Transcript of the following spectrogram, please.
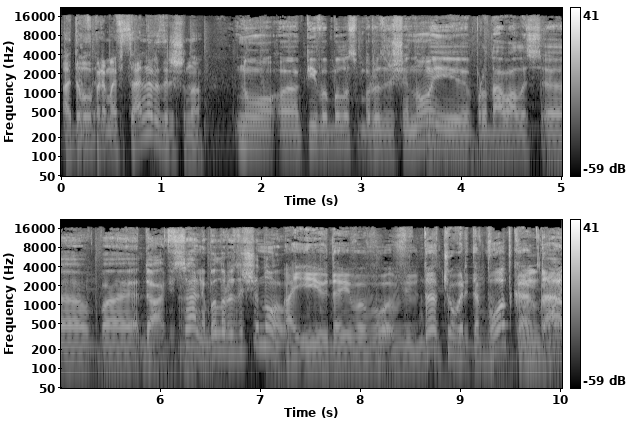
А это было прям официально разрешено? Но э, пиво было разрешено и продавалось, э, в- да, официально было разрешено. А, и, да, и, да, что говорит, да, водка М, да.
